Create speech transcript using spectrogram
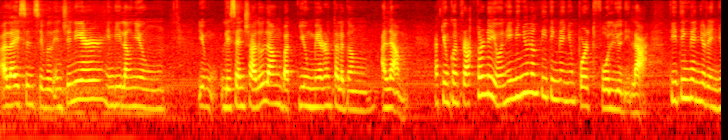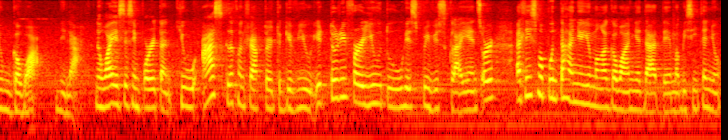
a licensed civil engineer, hindi lang yung yung lisensyado lang, but yung meron talagang alam. At yung contractor na yun, hindi nyo lang titingnan yung portfolio nila. Titingnan nyo rin yung gawa nila. Now, why is this important? You ask the contractor to give you, it to refer you to his previous clients or at least mapuntahan nyo yung mga gawa niya dati, mabisita nyo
